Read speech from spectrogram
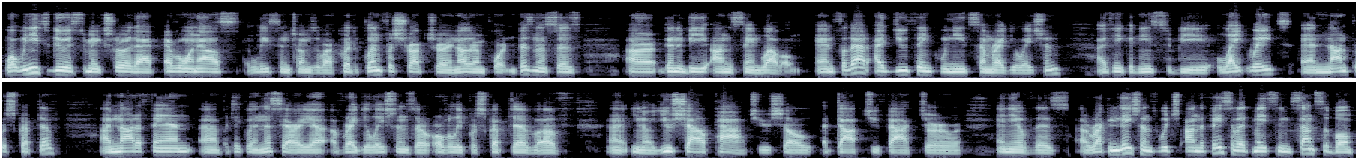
What we need to do is to make sure that everyone else, at least in terms of our critical infrastructure and other important businesses, are going to be on the same level. And for that, I do think we need some regulation. I think it needs to be lightweight and non prescriptive. I'm not a fan, uh, particularly in this area, of regulations that are overly prescriptive of, uh, you know, you shall patch, you shall adopt two factor, or any of those uh, recommendations, which on the face of it may seem sensible,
